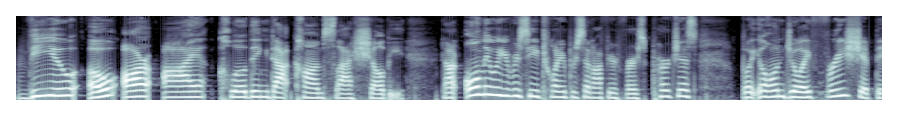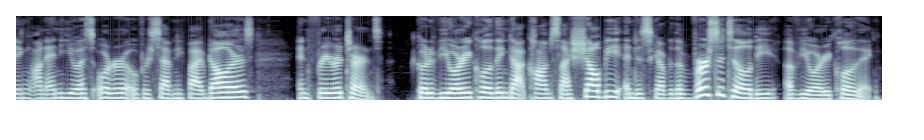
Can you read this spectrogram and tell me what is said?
V-U-O-R-I clothing.com slash Shelby. Not only will you receive 20% off your first purchase, but you'll enjoy free shipping on any U.S. order over $75 and free returns. Go to vuoriclothing.com slash Shelby and discover the versatility of Vuori clothing.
